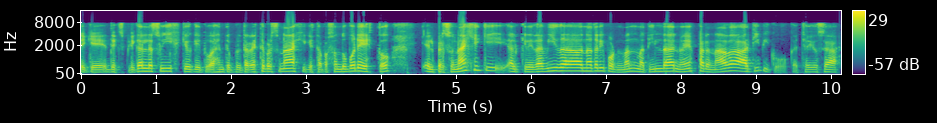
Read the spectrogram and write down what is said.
De, que, de explicarle a su hija que tú vas a interpretar a este personaje que está pasando por esto. El personaje que, al que le da vida a Natalie Portman, Matilda, no es para nada atípico, ¿cachai? O sea,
